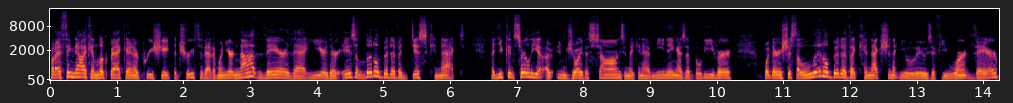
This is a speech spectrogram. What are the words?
But I think now I can look back and appreciate the truth of that. That when you're not there that year, there is a little bit of a disconnect. That you can certainly uh, enjoy the songs and they can have meaning as a believer, but there's just a little bit of a connection that you lose if you weren't there.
